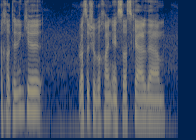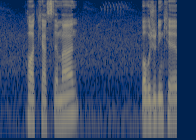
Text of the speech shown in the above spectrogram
به خاطر اینکه راستش رو بخواین احساس کردم پادکست من با وجود اینکه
